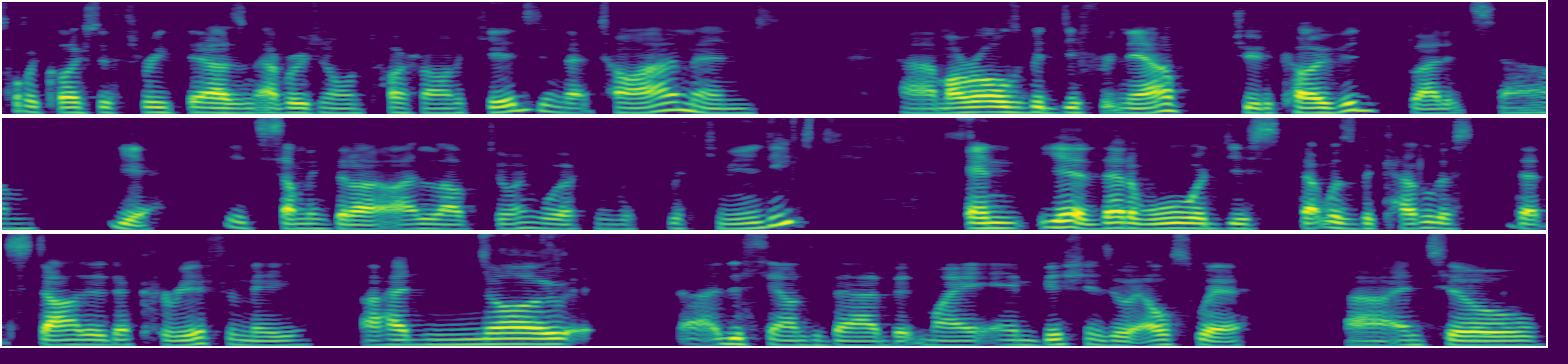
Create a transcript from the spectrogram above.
probably close to 3,000 Aboriginal and Torres Islander kids in that time. And uh, my role's a bit different now due to COVID, but it's, um, yeah, it's something that I, I love doing, working with, with community. And yeah, that award just, that was the catalyst that started a career for me. I had no, uh, this sounds bad, but my ambitions were elsewhere uh, until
